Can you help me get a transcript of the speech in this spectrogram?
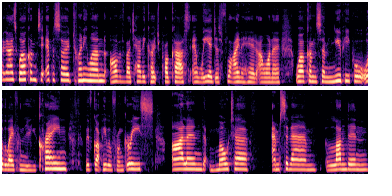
Hi, guys, welcome to episode 21 of the Vitality Coach podcast. And we are just flying ahead. I want to welcome some new people all the way from the Ukraine. We've got people from Greece, Ireland, Malta, Amsterdam, London,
